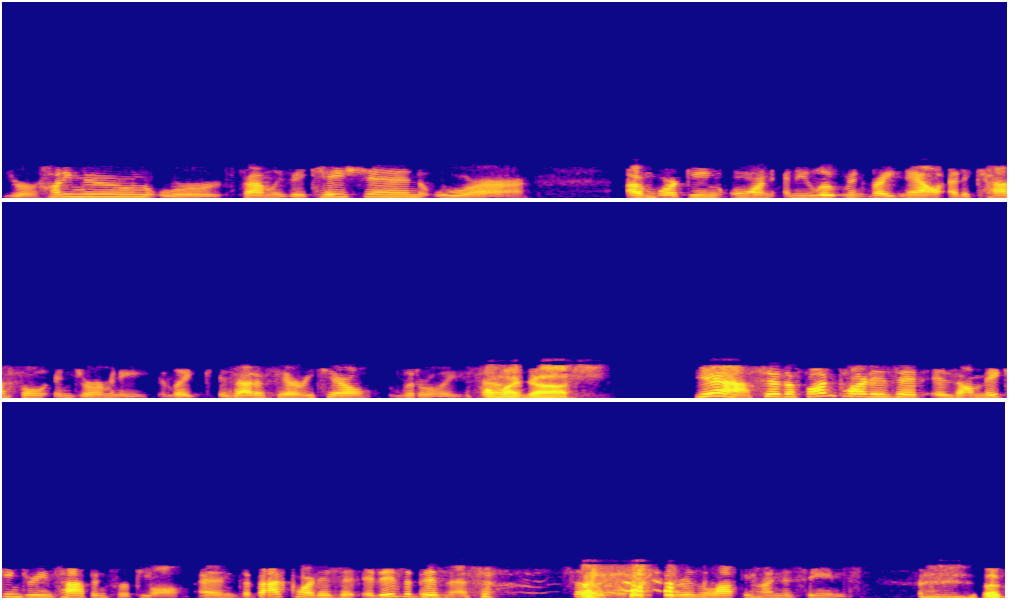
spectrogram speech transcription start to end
your honeymoon or family vacation or i'm working on an elopement right now at a castle in germany. Like is that a fairy tale? Literally. So, oh my gosh yeah, so the fun part is it is I'm making dreams happen for people, and the back part is it it is a business, so there is a lot behind the scenes. That's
